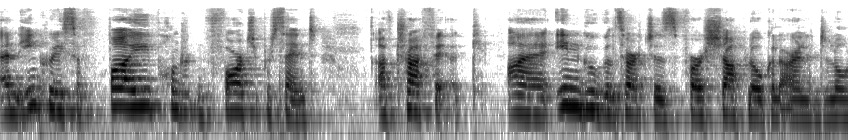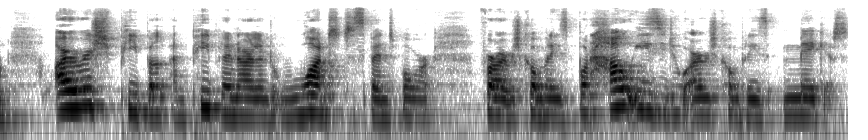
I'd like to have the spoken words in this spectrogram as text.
an increase of 540% of traffic uh, in Google searches for Shop Local Ireland alone. Irish people and people in Ireland want to spend more for Irish companies, but how easy do Irish companies make it?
